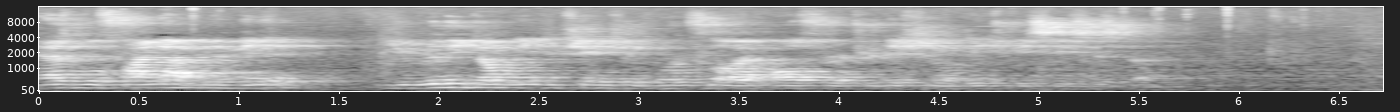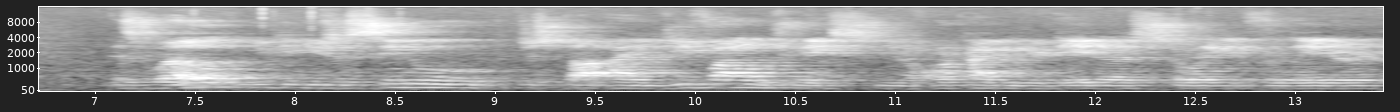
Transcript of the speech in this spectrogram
as we'll find out in a minute, you really don't need to change your workflow at all for a traditional HPC system. As well, you can use a single just .img file, which makes you know archiving your data, storing it for later,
